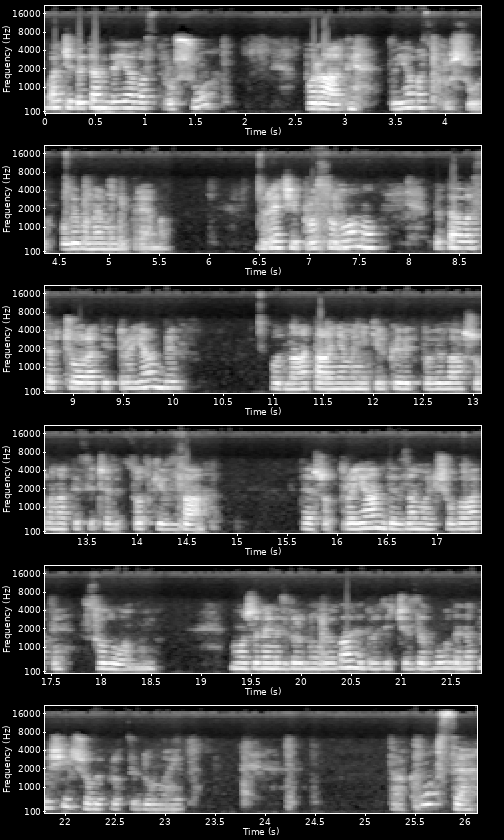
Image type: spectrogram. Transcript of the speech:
Бачите, там, де я вас прошу поради, то я вас прошу, коли вона мені треба. До речі, про солому питалася вчора під троянди. Одна Таня мені тільки відповіла, що вона тисяча відсотків за те, щоб троянди замульчувати соломою. Може, ви не звернули уваги, друзі, чи забули? Напишіть, що ви про це думаєте. Так, ну все.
